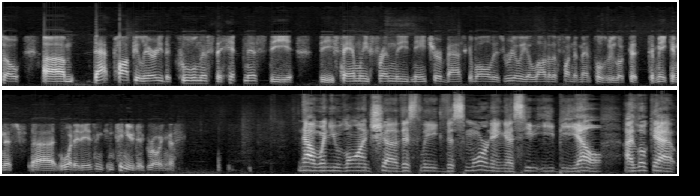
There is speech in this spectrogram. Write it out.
So um, that popularity, the coolness, the hipness, the the family friendly nature of basketball is really a lot of the fundamentals we looked at to making this uh, what it is and continue to growing this. Now, when you launch uh, this league this morning, as CEBL, I look at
